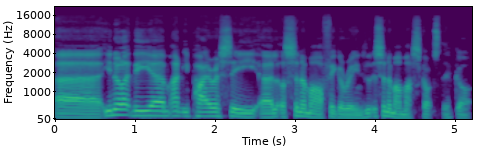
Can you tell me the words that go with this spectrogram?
uh, you know, like the um, anti-piracy uh, little cinema figurines, little cinema mascots they've got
